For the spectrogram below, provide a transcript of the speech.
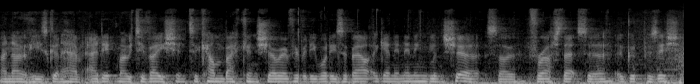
I know he's going to have added motivation to come back and show everybody what he's about again in an England shirt. So for us, that's a, a good position.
